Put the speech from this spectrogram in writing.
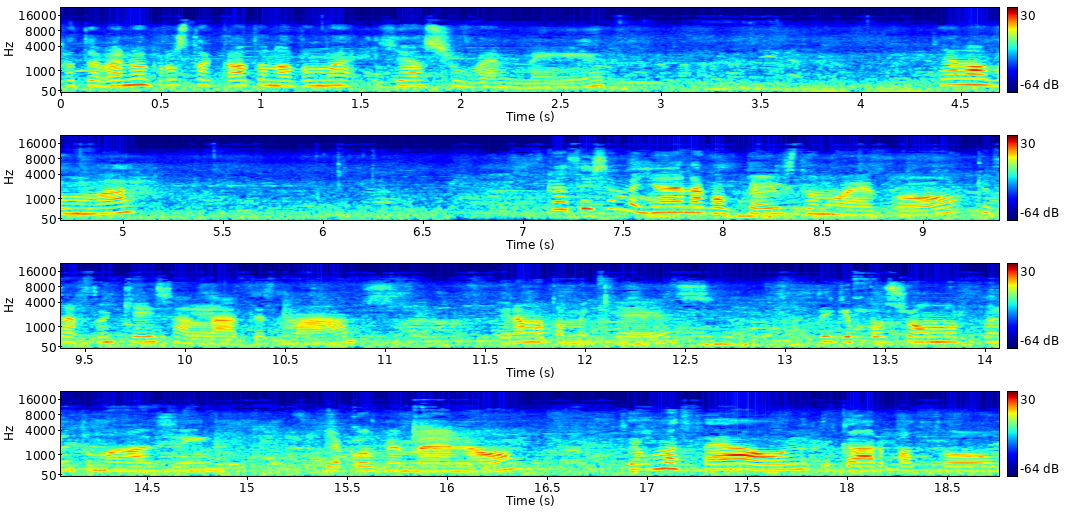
Κατεβαίνουμε προς τα κάτω να δούμε για σουβενίρ. Για να δούμε. Καθίσαμε για ένα κοκτέιλ στο Νοεβό και θα έρθουν και οι σαλάτες μας. Πήραμε ατομικές. Δείτε και πόσο όμορφο είναι το μαγαζί. Διακοσμημένο. Και έχουμε θέα όλη την Κάρπαθο.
